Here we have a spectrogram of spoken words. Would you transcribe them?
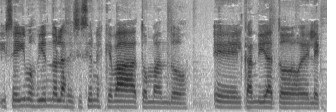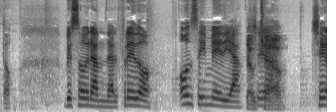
y, seguimos viendo las decisiones que va tomando el candidato electo. Beso grande, Alfredo. Once y media. Chau, chao. Llega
